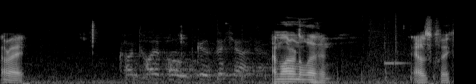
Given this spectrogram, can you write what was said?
All right. Kontrollpunkt gesichert. I'm on an 11. That was quick.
